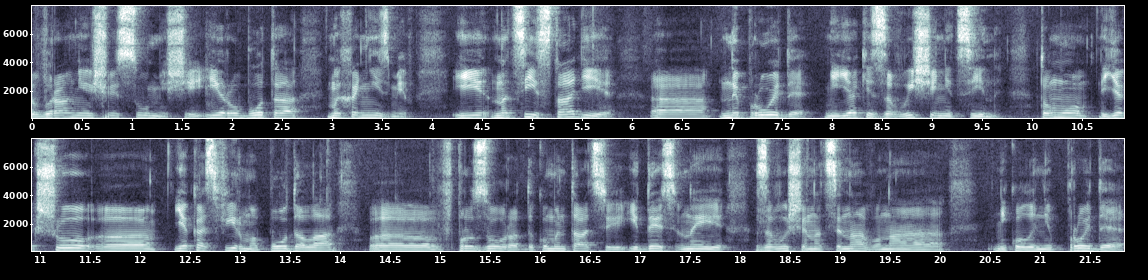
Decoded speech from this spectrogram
виравнюючої суміші, і робота механізмів. І на цій стадії е, не пройде ніякі завищені ціни. Тому, якщо е, якась фірма подала е, в Прозоро документацію і десь в неї завищена ціна, вона ніколи не пройде,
